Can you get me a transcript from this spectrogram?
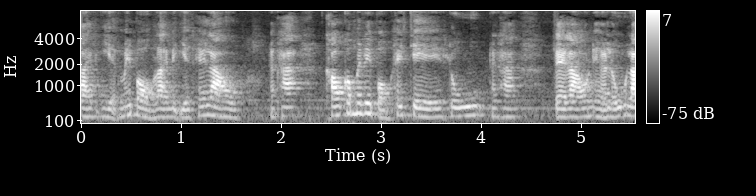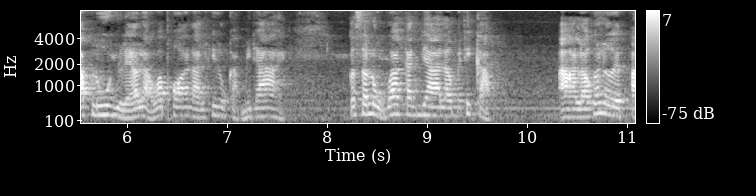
รายละเอียดไม่บอกรายละเอียดให้เรานะคะเขาก็ไม่ได้บอกให้เจรู้นะคะ แต่เราเนี่ยรู้รับรู้อยู่แล้วแหละว่าเพราะอะไรที่เรากลับไม่ได้ ก็สรุปว่ากันยาเราไม่ได้กลับอ่าเราก็เลยไป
